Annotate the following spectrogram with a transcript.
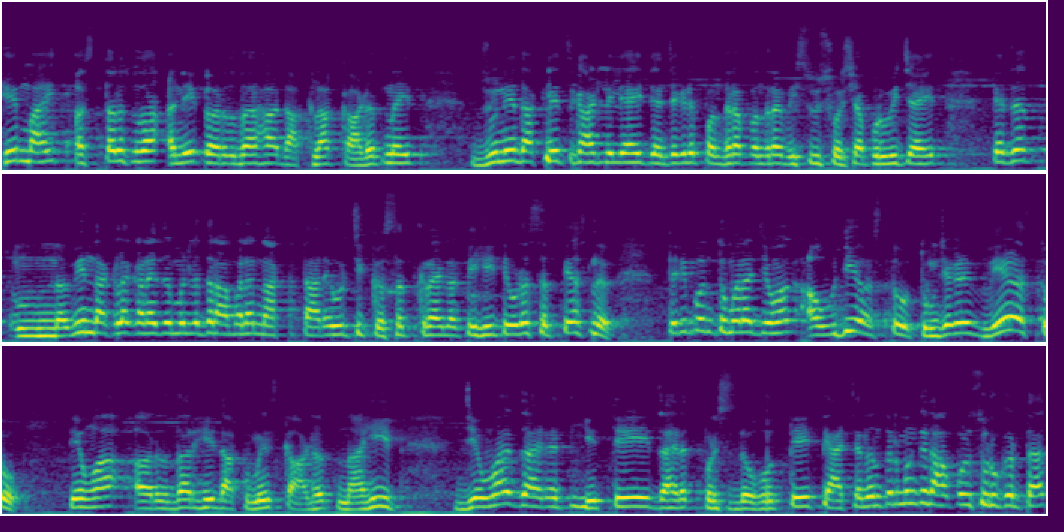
हे माहीत असताना सुद्धा अनेक अर्जदार हा दाखला काढत नाहीत. जुने दाखलेच काढलेले आहेत ज्यांच्याकडे पंधरा पंधरा वीस वीस वर्षापूर्वीचे आहेत. त्याच्यात नवीन दाखला काढायचं म्हटलं तर आम्हाला नाक तारेवरची कसरत करायला लागते हे तेवढं सत्य असलं तरी पण तुम्हाला जेव्हा अवधी असतो तुमच्याकडे वेळ असतो तेव्हा अर्जदार हे डॉक्युमेंट्स काढत नाहीत. जेव्हा जाहिरात येते जाहिरात प्रसिद्ध होते त्याच्यानंतर मग ते धावपळ सुरू करतात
